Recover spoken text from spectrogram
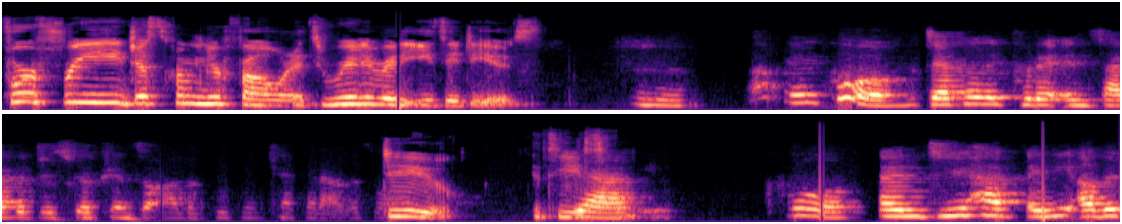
for free just from your phone. It's really really easy to use. Mm-hmm. Okay, cool. Definitely put it inside the description so other people can check it out as well. Do it's useful. Yeah. Cool. And do you have any other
